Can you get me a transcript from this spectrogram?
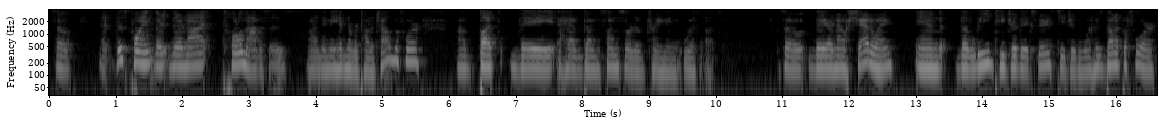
So at this point, they're, they're not total novices. Uh, they may have never taught a child before, uh, but they have done some sort of training with us. So they are now shadowing, and the lead teacher, the experienced teacher, the one who's done it before,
